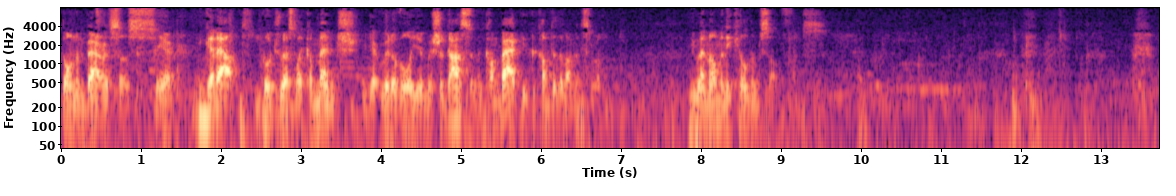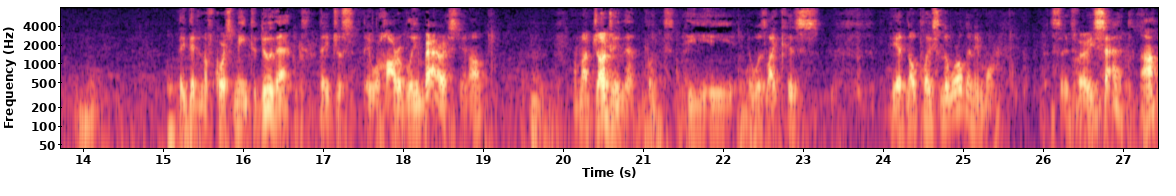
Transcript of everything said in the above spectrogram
don't embarrass us here. You get out. You go dress like a mensch. You get rid of all your mishigasin and come back. You can come to the bar mitzvah. He went home and he killed himself. They didn't, of course, mean to do that. They just, they were horribly embarrassed, you know. I'm not judging them, but he, he it was like his, he had no place in the world anymore. It's, it's very sad, huh?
